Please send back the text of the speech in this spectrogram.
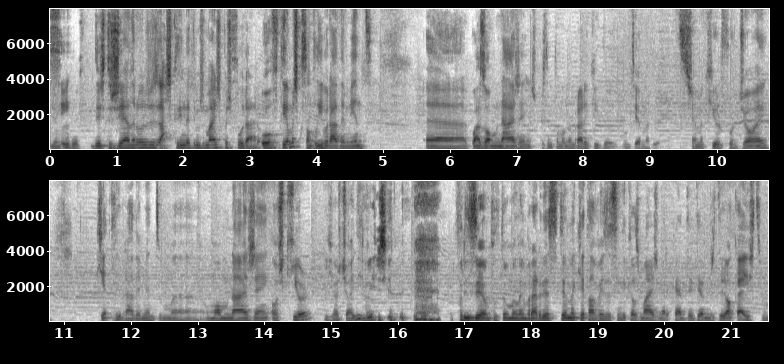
dentro deste género, acho que ainda temos mais para explorar. Houve temas que são deliberadamente uh, quase homenagens, por exemplo, estou-me a lembrar aqui de, de um tema que se chama Cure for Joy, que é deliberadamente uma, uma homenagem aos Cure e aos Joy Division. Por exemplo, estou-me a lembrar desse tema que é talvez assim daqueles mais marcantes em termos de, ok, isto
